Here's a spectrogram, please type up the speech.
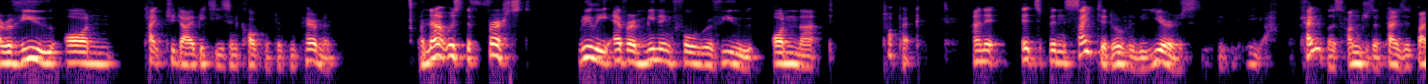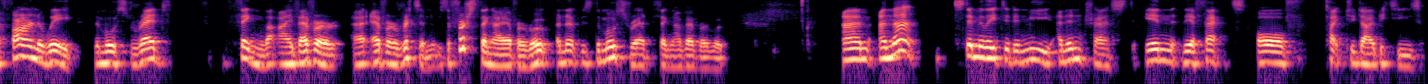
a review on type 2 diabetes and cognitive impairment. And that was the first really ever meaningful review on that topic. And it, it's been cited over the years, countless hundreds of times. It's by far and away the most read thing that I've ever uh, ever written. It was the first thing I ever wrote, and it was the most read thing I've ever wrote. Um, and that stimulated in me an interest in the effects of type 2 diabetes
